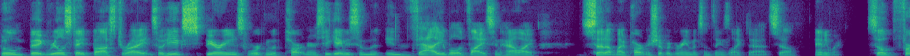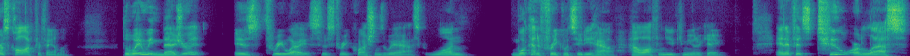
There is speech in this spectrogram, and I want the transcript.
Boom, big real estate bust, right? And so he experienced working with partners. He gave me some invaluable advice in how I set up my partnership agreements and things like that. So, anyway, so first call after family. The way we measure it is three ways. There's three questions we ask. One, what kind of frequency do you have? How often do you communicate? And if it's two or less,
